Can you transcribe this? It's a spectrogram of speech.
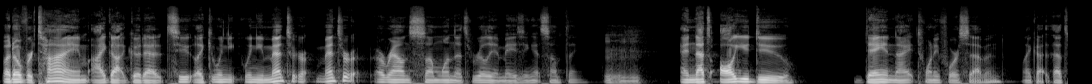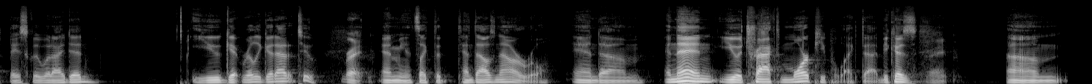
but over time I got good at it too. Like when you when you mentor mentor around someone that's really amazing at something and that's all you do day and night 24/7, like I, that's basically what I did you get really good at it too. Right. I mean, it's like the 10,000 hour rule. And, um, and then you attract more people like that because, Right. um,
